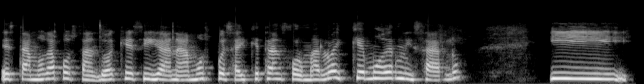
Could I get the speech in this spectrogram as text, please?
Estamos apostando a que si ganamos, pues hay que transformarlo, hay que modernizarlo y,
